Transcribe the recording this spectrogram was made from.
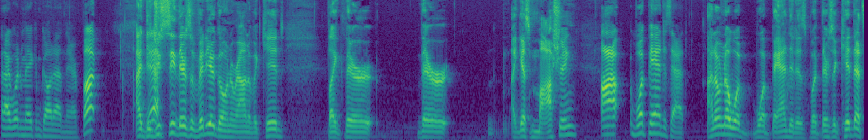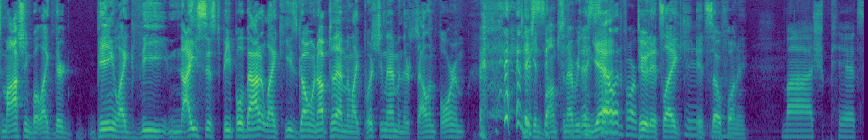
and I wouldn't make him go down there. But I did yeah. you see? There's a video going around of a kid, like they're they're, I guess moshing. Uh what band is that? I don't know what what band it is, but there's a kid that's moshing, but like they're being like the nicest people about it. Like he's going up to them and like pushing them, and they're selling for him, taking bumps and everything. yeah, dude, it's like it's so funny. Mosh pit.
